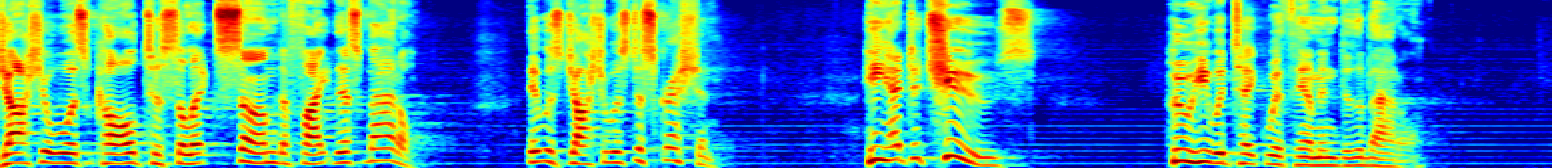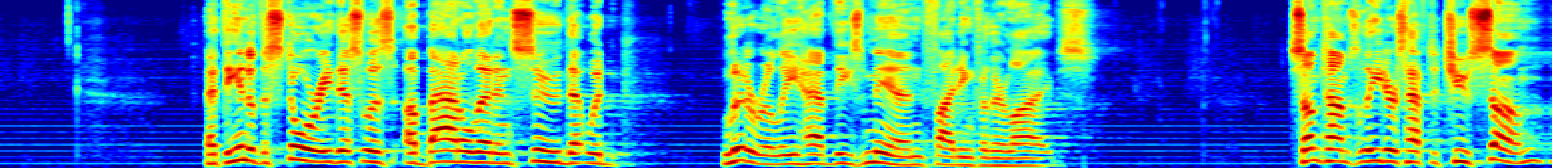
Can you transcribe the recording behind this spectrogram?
Joshua was called to select some to fight this battle. It was Joshua's discretion. He had to choose who he would take with him into the battle. At the end of the story, this was a battle that ensued that would literally have these men fighting for their lives. Sometimes leaders have to choose some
